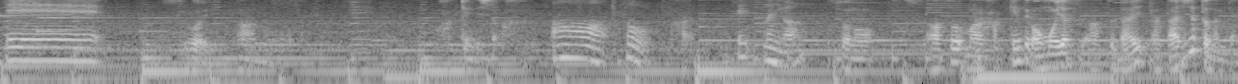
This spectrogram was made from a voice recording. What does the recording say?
ねえすごいあの発見でしたはー、ああそう。い。え何が？そのあそうまあ発見っていうか思い出す。あそれ大あ大事だったんだみたい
